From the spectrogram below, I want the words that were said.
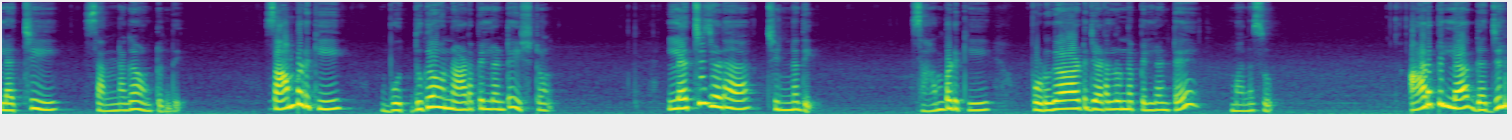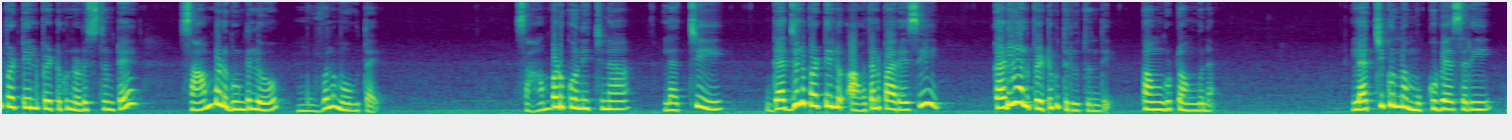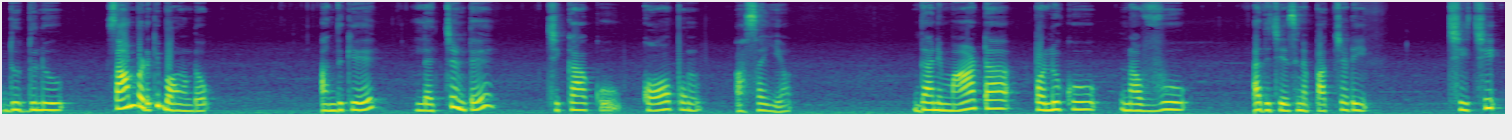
లచ్చి సన్నగా ఉంటుంది. సాంబడికి బొద్దుగా ఉన్న ఆడపిల్లంటే ఇష్టం. లచ్చి జడ చిన్నది. సాంబడికి పొడుగాటి జడలున్న పిల్లంటే మనసు. ఆడపిల్ల గజ్జెలు పట్టీలు పెట్టుకుని నడుస్తుంటే సాంబడు గుండెలో మువ్వలు మోగుతాయి. సాంబడు కొనిచ్చిన లచ్చి గజ్జెల పట్టీలు అవతల పారేసి కడియాలు పెట్టుకు తిరుగుతుంది టంగు టంగున. లచ్చికున్న ముక్కు బేసరి దుద్దులు సాంబడికి బాగుండవు అందుకే లచ్చంటే చికాకు కోపం అసహ్యం. దాని మాట పలుకు నవ్వు అది చేసిన పచ్చడి చీచి.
